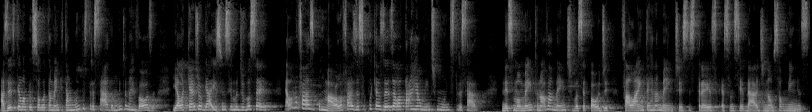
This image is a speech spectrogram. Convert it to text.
Às vezes tem uma pessoa também que está muito estressada, muito nervosa e ela quer jogar isso em cima de você. Ela não faz por mal, ela faz isso porque às vezes ela está realmente muito estressada. Nesse momento, novamente, você pode falar internamente: esse estresse, essa ansiedade não são minhas.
